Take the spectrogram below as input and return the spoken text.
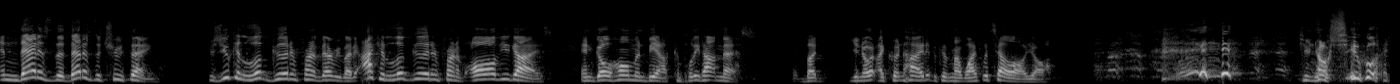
And that is the that is the true thing. Because you can look good in front of everybody. I can look good in front of all of you guys and go home and be a complete hot mess. But you know what? I couldn't hide it because my wife would tell all y'all. you know she would.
